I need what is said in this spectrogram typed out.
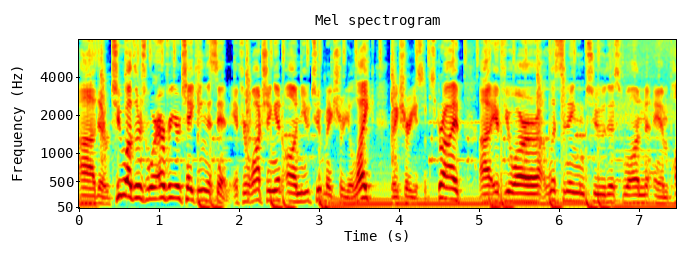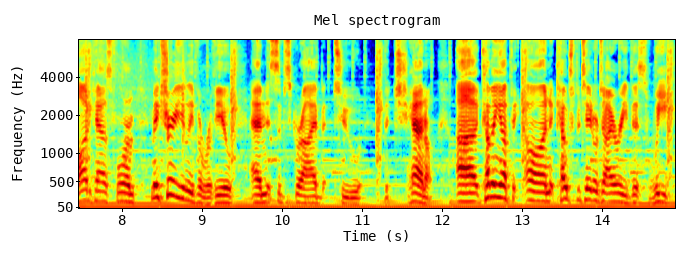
uh, there are two others wherever you're taking this in. If you're watching it on YouTube, make sure you like, make sure you subscribe. Uh, if you are listening to this one in podcast form, make sure you leave a review and subscribe to the channel. Uh, coming up on Couch Potato Diary this week,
